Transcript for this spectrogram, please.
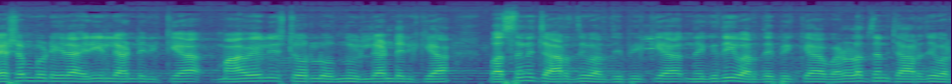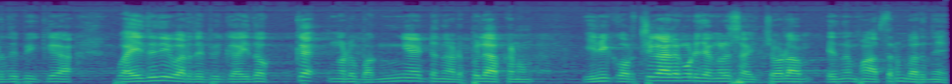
റേഷൻ പീടിയിൽ അരി ഇല്ലാണ്ടിരിക്കുക മാവേലി സ്റ്റോറിൽ ഒന്നും ഇല്ലാണ്ടിരിക്കുക ബസ്സിന് ചാർജ് വർദ്ധിപ്പിക്കുക നികുതി വർദ്ധിപ്പിക്കുക വെള്ളത്തിന് ചാർജ് വർദ്ധിപ്പിക്കുക വൈദ്യുതി വർദ്ധിപ്പിക്കുക ഇതൊക്കെ നിങ്ങൾ ഭംഗിയായിട്ട് നടപ്പിലാക്കണം. ഇനി കുറച്ചു കാലം കൂടി ഞങ്ങൾ സഹിച്ചോളാം എന്ന് മാത്രം പറഞ്ഞ്.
